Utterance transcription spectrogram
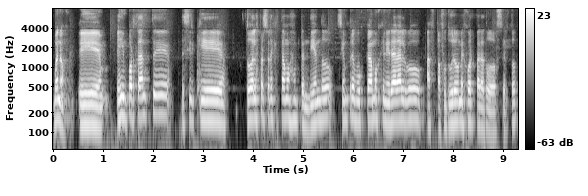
Bueno, eh, es importante decir que todas las personas que estamos emprendiendo siempre buscamos generar algo a, futuro mejor para todos, ¿cierto?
